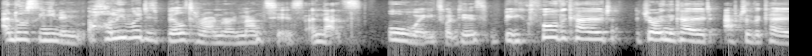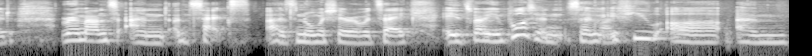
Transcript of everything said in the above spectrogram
and also, you know, Hollywood is built around romances, and that's always what it is. Before the code, during the code, after the code, romance and and sex, as Norma Shearer would say, is very important. So if you are um,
